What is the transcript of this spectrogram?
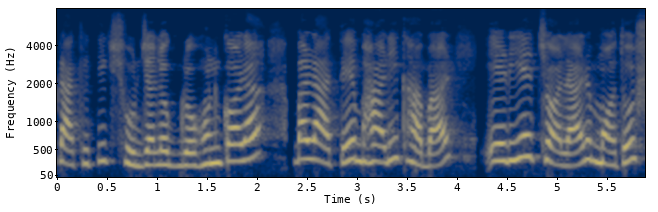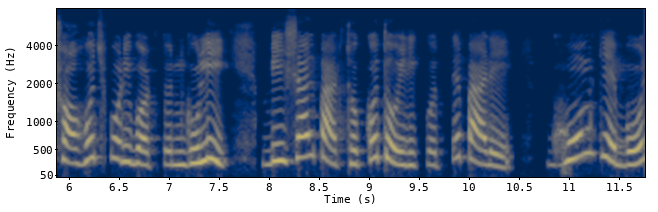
প্রাকৃতিক সূর্যালোক গ্রহণ করা বা রাতে ভারী খাবার এড়িয়ে চলার মতো সহজ পরিবর্তনগুলি বিশাল পার্থক্য তৈরি করতে পারে। ঘুম কেবল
